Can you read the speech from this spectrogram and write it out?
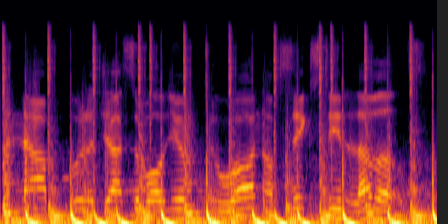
The knob will adjust the volume to one of 16 levels.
